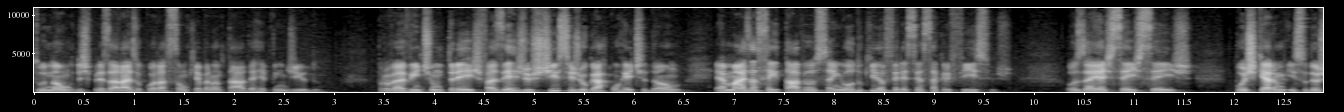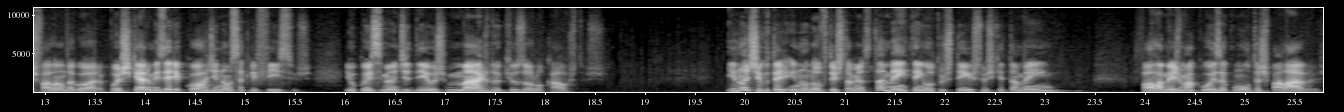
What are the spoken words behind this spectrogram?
Tu não desprezarás o coração quebrantado e arrependido. Provérbio 21, 3. Fazer justiça e julgar com retidão é mais aceitável ao Senhor do que lhe oferecer sacrifícios. Oséias 6, 6. Pois quero, isso Deus falando agora, pois quero misericórdia e não sacrifícios, e o conhecimento de Deus mais do que os holocaustos. E no, Antigo, e no Novo Testamento também tem outros textos que também falam a mesma coisa com outras palavras.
